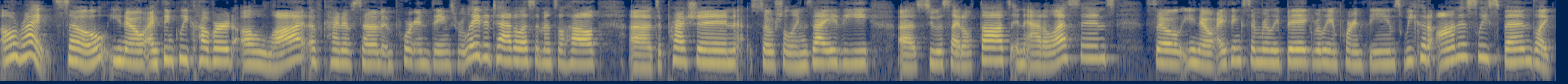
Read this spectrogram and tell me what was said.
All right. So, you know, I think we covered a lot of kind of some important things related to adolescent mental health, uh, depression, social anxiety, uh, suicidal thoughts in adolescence. So, you know, I think some really big, really important themes. We could honestly spend like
